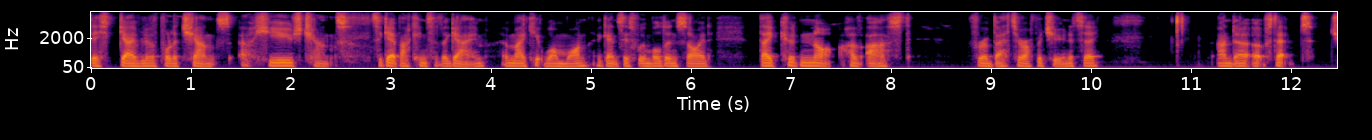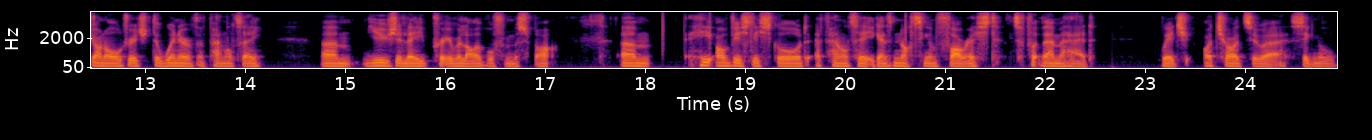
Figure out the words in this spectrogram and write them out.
This gave Liverpool a chance, a huge chance, to get back into the game and make it 1 1 against this Wimbledon side. They could not have asked for a better opportunity. And uh, up stepped John Aldridge, the winner of the penalty, um, usually pretty reliable from the spot. Um, he obviously scored a penalty against Nottingham Forest to put them ahead which I tried to uh, signal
